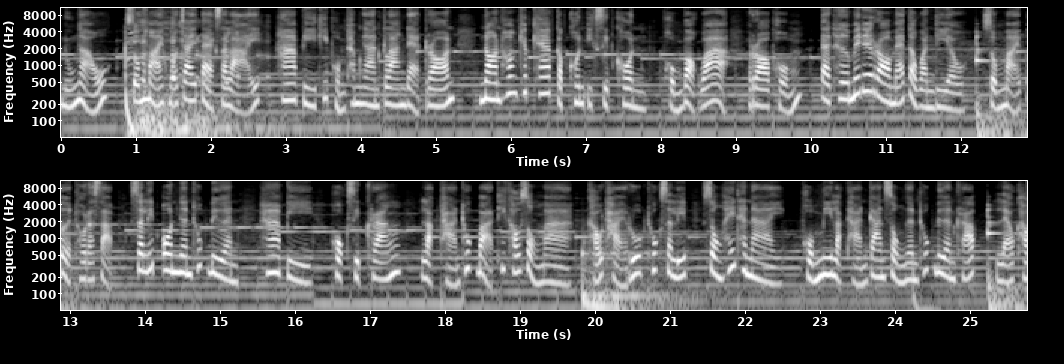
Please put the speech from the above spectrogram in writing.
หนูเหงา สมหมายหัวใจแตกสลาย 5 ปีที่ผมทำงานกลางแดดร้อน นอนห้องแคบๆกับคนอีกสิบคน ผมบอกว่า รอผม แต่เธอไม่ได้รอแม้แต่วันเดียว สมหมายเปิดโทรศัพท์ สลิปโอนเงินทุกเดือน 5 ปี 60 ครั้ง หลักฐานทุกบาทที่เขาส่งมา เขาถ่ายรูปทุกสลิป ส่งให้ทนาย ผมมีหลักฐานการส่งเงินทุกเดือนครับแล้วเขา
